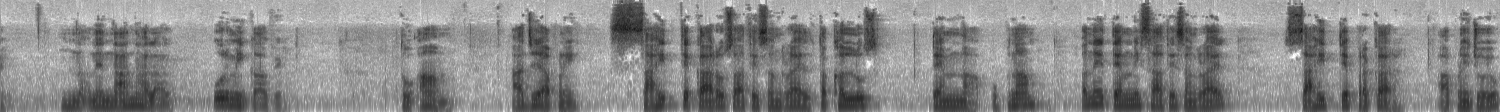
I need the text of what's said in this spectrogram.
કાવ્ય અને નાનાલાલ ઉર્મી કાવ્ય તો આમ આજે આપણે સાહિત્યકારો સાથે સંકળાયેલ તખલ્લુસ તેમના ઉપનામ અને તેમની સાથે સંકળાયેલ સાહિત્ય પ્રકાર આપણે જોયો.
